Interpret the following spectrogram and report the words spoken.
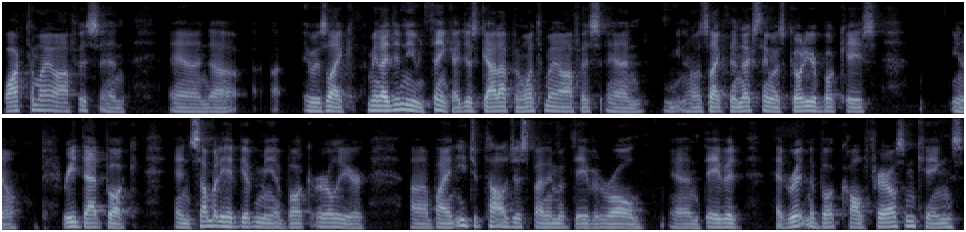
walked to my office and and uh, it was like i mean i didn't even think. I just got up and went to my office and you know it's like the next thing was go to your bookcase you know read that book. And somebody had given me a book earlier uh, by an egyptologist by the name of david rohl. And david had written a book called pharaohs and kings.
